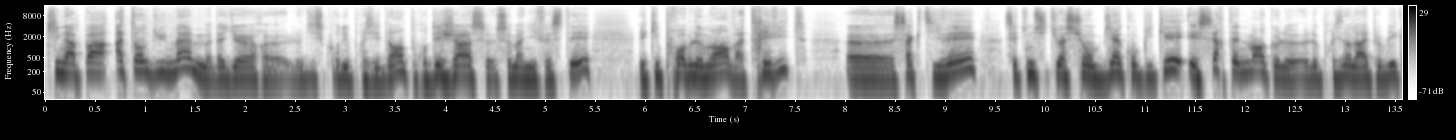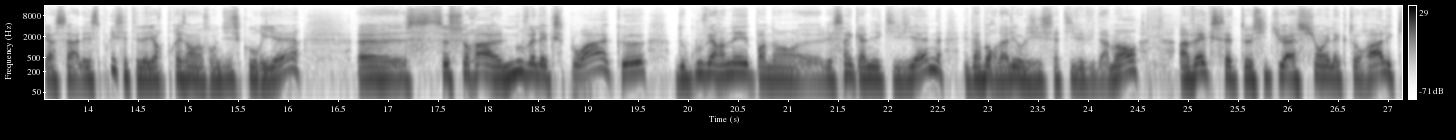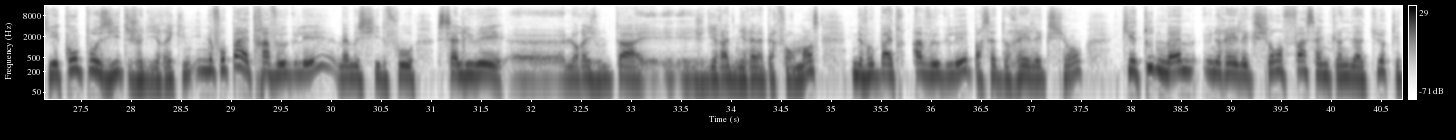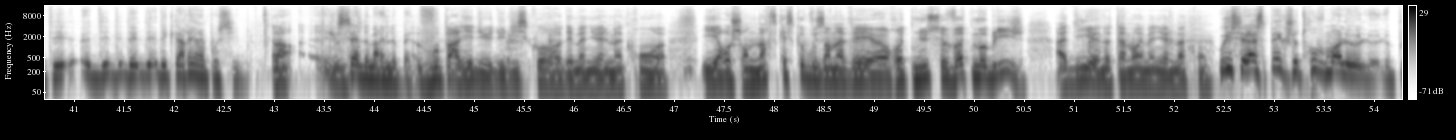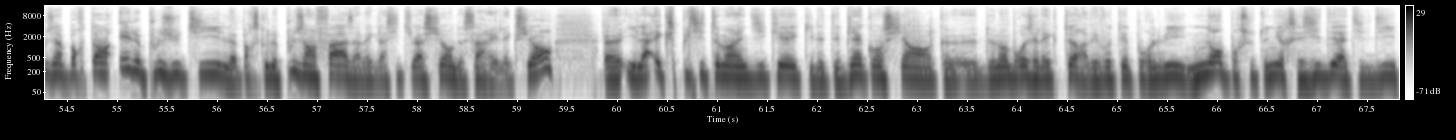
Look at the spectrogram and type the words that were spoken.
qui n'a pas attendu même d'ailleurs le discours du président pour déjà se manifester et qui probablement va très vite euh, s'activer. C'est une situation bien compliquée et certainement que le, président de la République a ça à l'esprit. C'était d'ailleurs présent dans son discours hier. Euh, ce sera un nouvel exploit que de gouverner pendant euh, les cinq années qui viennent, et d'abord d'aller aux législatives évidemment, avec cette situation électorale qui est composite, je dirais, qu'il ne faut pas être aveuglé, même s'il faut saluer le résultat et, et, je dirais admirer la performance, il ne faut pas être aveuglé par cette réélection qui est tout de même une réélection face à une candidature qui était déclarée impossible. Alors, celle de Marine Le Pen. Vous parliez du, du discours d'Emmanuel Macron hier au Champ de Mars. Qu'est-ce que vous en avez retenu? Ce vote m'oblige, a dit notamment Emmanuel Macron. Oui, c'est l'aspect que je trouve moi le, le, le, plus important et le plus utile parce que le plus en phase avec la situation de sa réélection. Euh, il a explicitement indiqué qu'il était bien conscient que de nombreux électeurs avaient voté pour lui, non pour soutenir ses idées, a-t-il dit,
